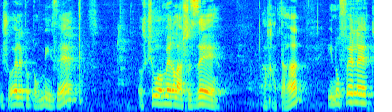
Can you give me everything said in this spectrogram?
היא שואלת אותו, מי זה? אז כשהוא אומר לה שזה החתן, היא נופלת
